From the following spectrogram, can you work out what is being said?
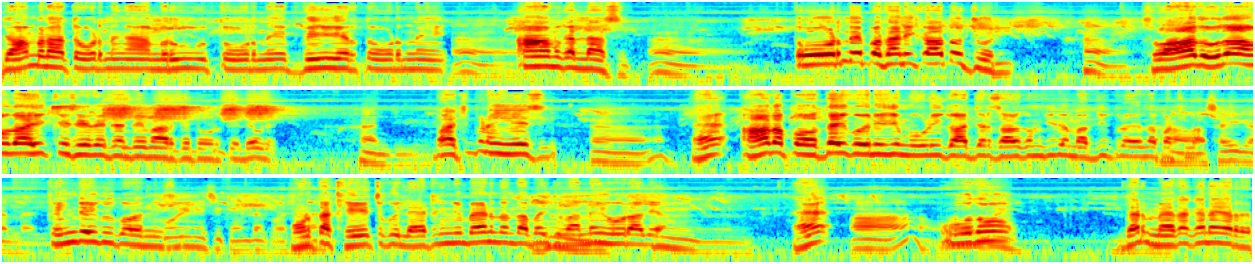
ਜਾਮਣਾ ਤੋੜਨੀਆਂ ਅਮਰੂਦ ਤੋੜਨੇ ਬੇਰ ਤੋੜਨੇ ਆਮ ਗੱਲਾਂ ਸੀ। ਤੋੜਨੇ ਪਤਾ ਨਹੀਂ ਕਾਹ ਤੋਂ ਚੋਰੀ। ਹਾਂ। ਸਵਾਦ ਉਹਦਾ ਆਉਂਦਾ ਸੀ ਕਿਸੇ ਦੇ ਡੰਡੇ ਮਾਰ ਕੇ ਤੋੜ ਕੇ ਲਿਆਉਣੇ। ਹਾਂਜੀ। ਬਚਪਨਾ ਹੀ ਇਹ ਸੀ। ਹਾਂ। ਹੈ ਆਹ ਤਾਂ ਪੌਦਾ ਹੀ ਕੋਈ ਨਹੀਂ ਸੀ ਮੂਲੀ ਗਾਜਰ ਸਲਗਮ ਜਿਹਦੇ ਮਰਜ਼ੀ ਤੁਰਿਆ ਜਾਂਦਾ ਪਟਲਾ। ਹਾਂ ਸਹੀ ਗੱਲ ਹੈ ਜੀ। ਕਹਿੰਦੇ ਹੀ ਕੋਈ ਕੁਝ ਨਹੀਂ ਕੋਈ ਨਹੀਂ ਸੀ ਕਹਿੰਦਾ ਕੁਛ ਹੁਣ ਤਾਂ ਖੇਤ 'ਚ ਕੋਈ ਲੈਟਰਿਨ ਨਹੀਂ ਬਹਿਣ ਦਿੰਦਾ ਬਾਈ ਜਵਾਨਾ ਹੀ ਹੋਰ ਆ ਗਿਆ। ਹੂੰ, ਹੈ? ਉਦੋਂ ਯਾਰ ਮੈਂ ਤਾਂ ਕਹਿੰਦਾ ਯਾਰ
